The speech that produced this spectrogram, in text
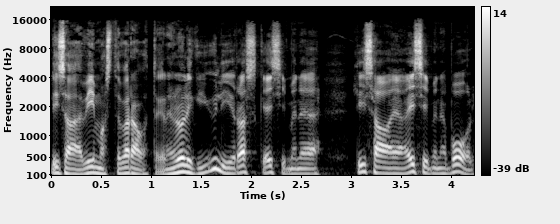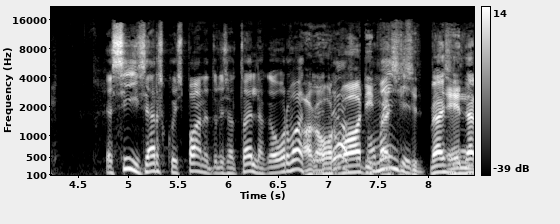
lisaaja viimaste väravatega, neil oligi üliraske esimene lisaaja esimene pool ja siis järsku Hispaania tuli sealt välja, aga Horvaatia. aga horvaadid väsisid enne.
